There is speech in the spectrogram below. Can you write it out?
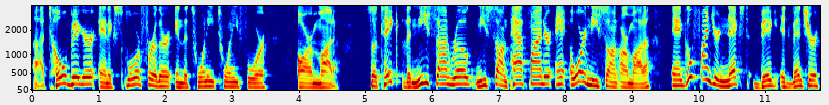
uh, tow bigger, and explore further in the 2024 Armada. So take the Nissan Rogue, Nissan Pathfinder, or Nissan Armada and go find your next big adventure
